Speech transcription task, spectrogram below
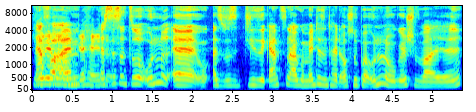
wurde vor allem, das ist so un, äh, also diese ganzen Argumente sind halt auch super unlogisch, weil,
